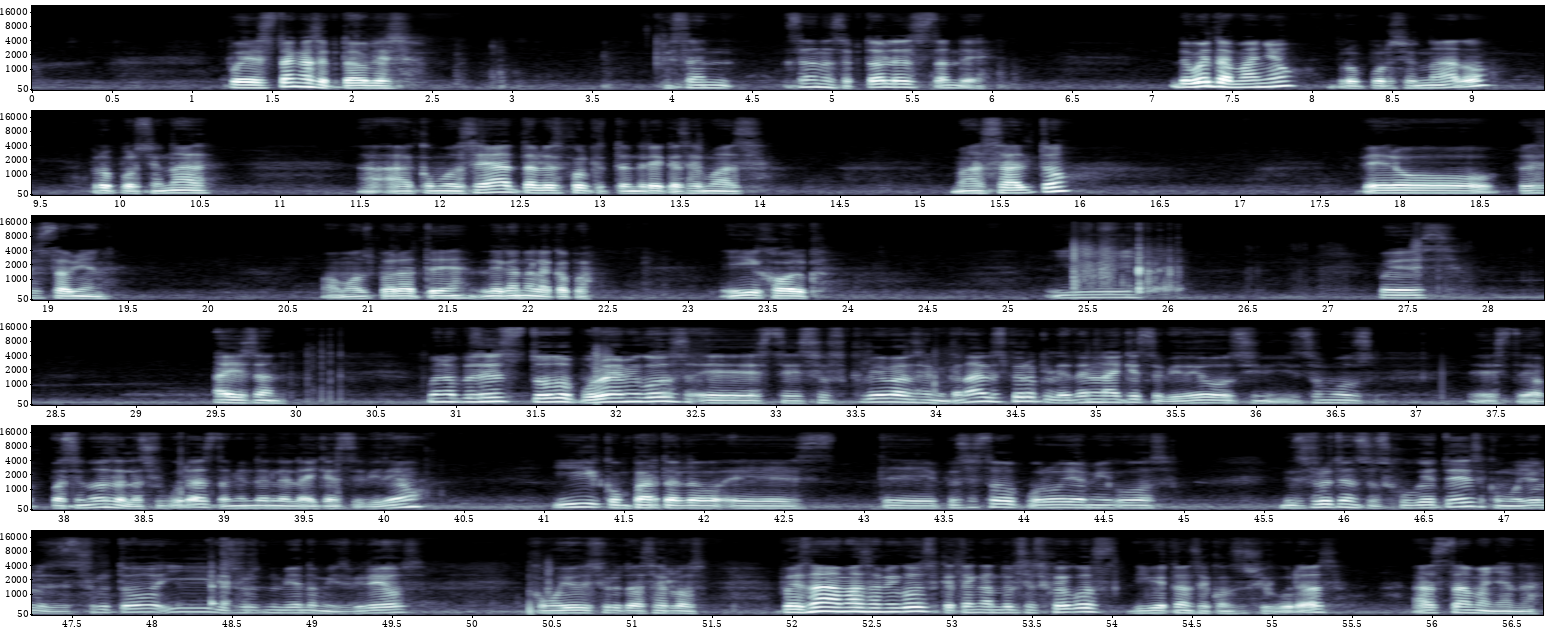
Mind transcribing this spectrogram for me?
pues están aceptables. Están, están aceptables, están de, de buen tamaño, proporcionado, proporcional a, como sea. Tal vez Hulk tendría que ser más, más alto, pero pues está bien. Vamos, párate, le gana la capa. Y Hulk. Y pues ahí están. Bueno, pues es todo por hoy amigos. Este, suscríbanse a mi canal. Espero que le den like a este video. Si somos este, apasionados de las figuras, también denle like a este video. Y compártalo. Este, pues es todo por hoy amigos. Disfruten sus juguetes como yo los disfruto. Y disfruten viendo mis videos como yo disfruto hacerlos. Pues nada más amigos, que tengan dulces juegos. Diviértanse con sus figuras. Hasta mañana.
